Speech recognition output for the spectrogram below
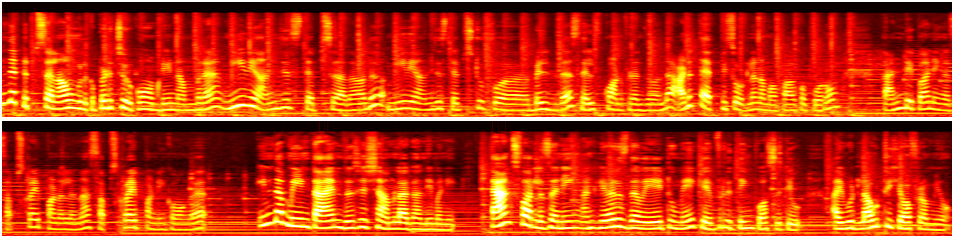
இந்த டிப்ஸ் எல்லாம் உங்களுக்கு பிடிச்சிருக்கும் அப்படின்னு நம்புகிறேன் மீதி அஞ்சு ஸ்டெப்ஸ் அதாவது மீதி அஞ்சு steps to build the self கான்ஃபிடென்ஸை வந்து அடுத்த எபிசோடில் நம்ம பார்க்க போகிறோம் கண்டிப்பாக நீங்கள் சப்ஸ்கிரைப் பண்ணலைன்னா சப்ஸ்கிரைப் பண்ணிக்கோங்க. In the meantime, this is Shamla Gandhimani. Thanks for listening, and here is the way to make everything positive. I would love to hear from you.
